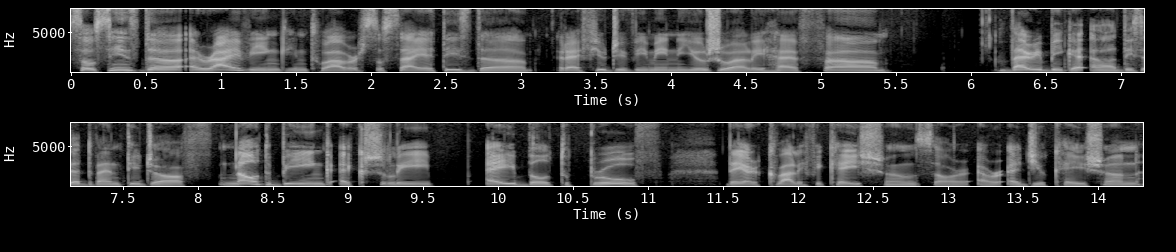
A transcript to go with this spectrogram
so since the arriving into our societies, the refugee women usually have uh, very big uh, disadvantage of not being actually able to prove their qualifications or, or education,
